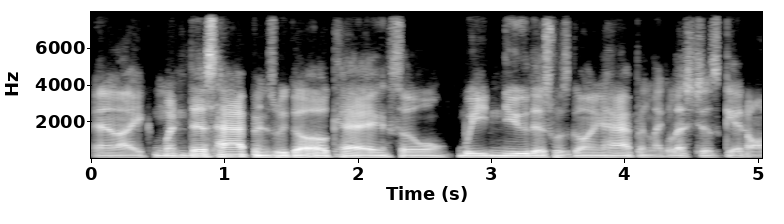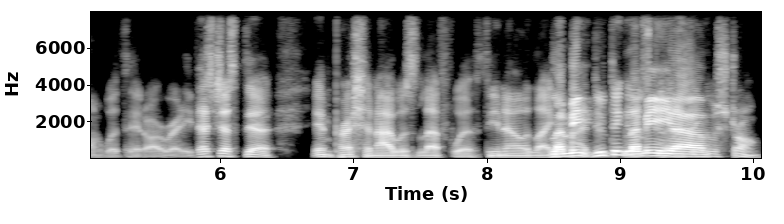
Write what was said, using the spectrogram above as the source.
And like when this happens, we go, okay, so we knew this was going to happen. Like, let's just get on with it already. That's just the impression I was left with. You know, like Let me- I do think let me. I think it was strong.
